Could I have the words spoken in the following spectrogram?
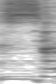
us.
